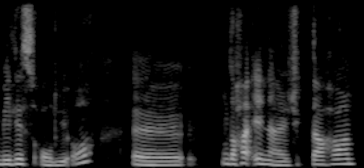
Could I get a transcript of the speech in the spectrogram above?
melis oluyor. Ee, daha enerjik, daha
